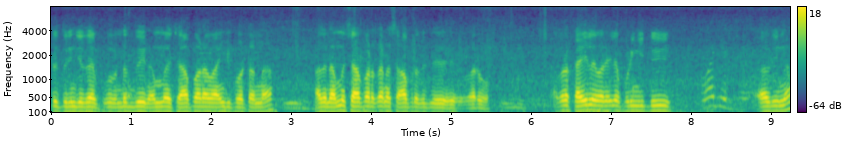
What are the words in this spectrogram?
விட்டு திரிஞ்சதை கொண்டு வந்து நம்ம சாப்பாடை வாங்கி போட்டோம்னா அது நம்ம சாப்பாடை தானே சாப்பிட்றதுக்கு வரும். அப்புறம் கையில் வரையில் பிடுங்கிட்டு அப்படின்னா?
